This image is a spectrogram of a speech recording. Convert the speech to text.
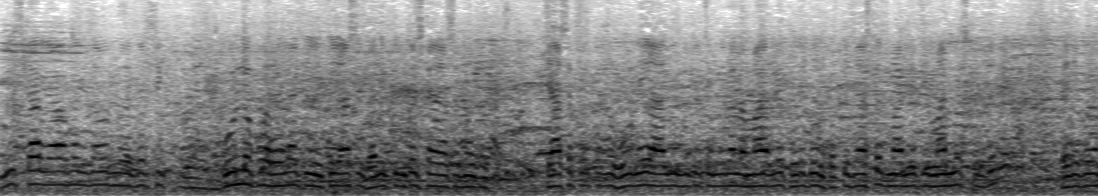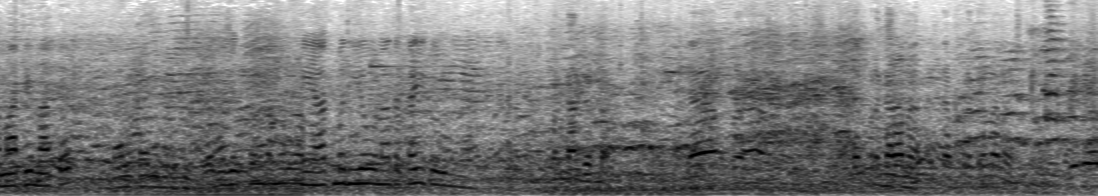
मीच काल गावामध्ये जाऊन जर बोललो पोराला की ते असं झाले तुम्ही कसं काय असं म्हणतात? ते असं प्रकार होऊ नये आणि म्हणजे त्या मुलाला मारले थोडे दोन फक्त जास्तच मारले ते मान्यच करतो. त्याच्यामुळे माफी मागतो. आतमध्ये येऊन आता काही करू प्रकार घडला. त्या प्रकारानं त्या प्रकरणानं वेगळं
